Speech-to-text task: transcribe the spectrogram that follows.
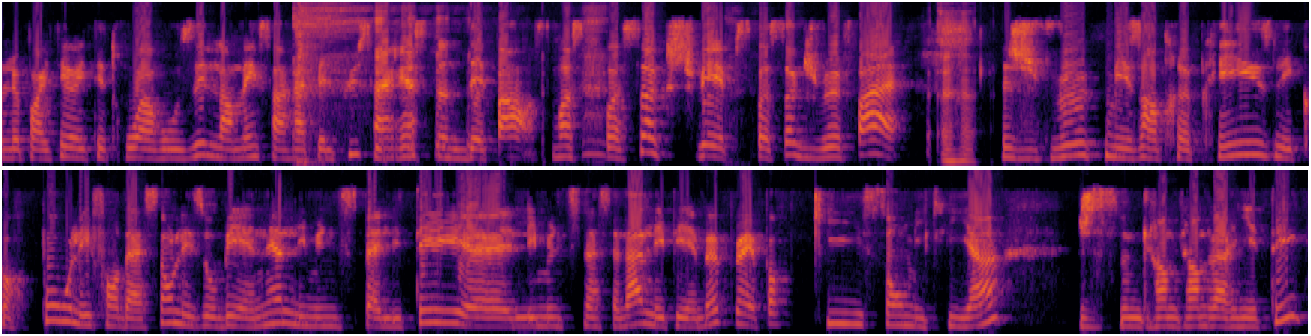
le party a été trop arrosé. Le lendemain, ça ne rappelle plus. Ça reste une dépense. Moi, c'est pas ça que je fais. C'est pas ça que je veux faire. Uh-huh. Je veux que mes entreprises, les corpos, les fondations, les OBNL, les municipalités, euh, les multinationales, les PME, peu importe qui sont mes clients, c'est une grande, grande variété.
